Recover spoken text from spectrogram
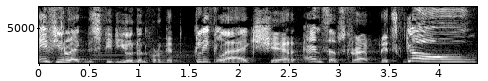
If you like this video, don't forget to click like, share, and subscribe. Let's go!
